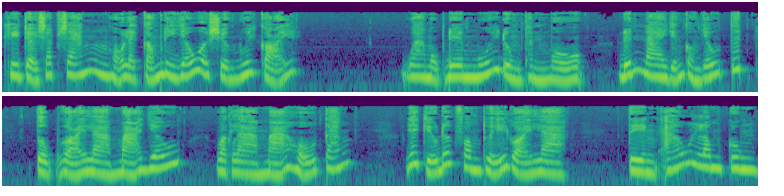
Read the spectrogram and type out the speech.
khi trời sắp sáng, hổ lại cổng đi giấu ở sườn núi cõi. Qua một đêm muối đùng thành mộ, đến nay vẫn còn dấu tích, tục gọi là mã dấu hoặc là mã hổ tán, với kiểu đất phong thủy gọi là tiền áo long cung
